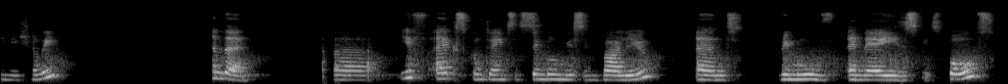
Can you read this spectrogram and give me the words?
initially. And then uh, if x contains a single missing value and remove NA is, is false,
